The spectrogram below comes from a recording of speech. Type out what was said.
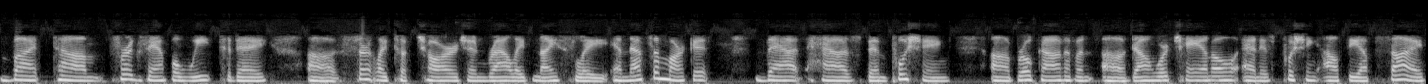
but um, for example, wheat today uh, certainly took charge and rallied nicely, and that's a market that has been pushing, uh, broke out of a uh, downward channel and is pushing out the upside.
